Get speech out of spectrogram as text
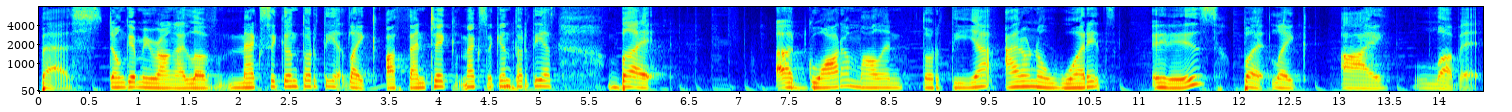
best. Don't get me wrong, I love Mexican tortillas, like authentic Mexican tortillas, but a Guatemalan tortilla, I don't know what it's it is, but like I love it.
